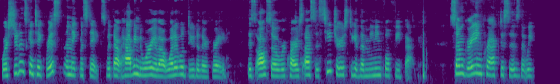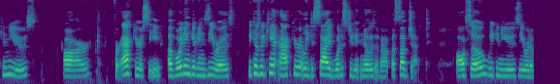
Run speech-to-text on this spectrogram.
where students can take risks and make mistakes without having to worry about what it will do to their grade. This also requires us as teachers to give them meaningful feedback. Some grading practices that we can use are for accuracy, avoiding giving zeros because we can't accurately decide what a student knows about a subject. Also, we can use 0 to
